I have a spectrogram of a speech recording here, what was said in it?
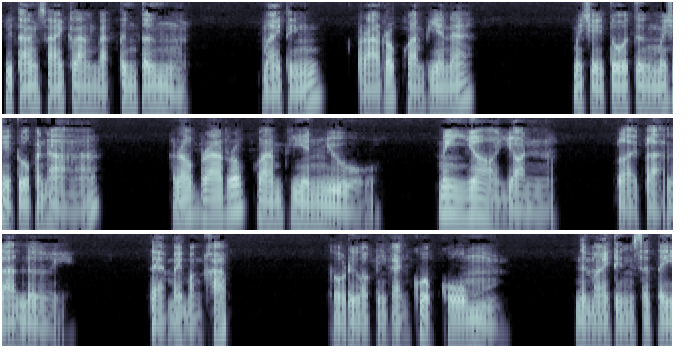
คือทางสายกลางแบบตึงๆ หมายถึงปรารบความเพียรนะ ไม่ใช่ตัวตึงไม่ใช่ตัวปัญหา เราปรารบความเพียรอยู่ ไม่ย่อหย่อน ปล่อยปละละเลย แต่ไม่บังคับ เขาเรียกว่าเป็นการควบคุมในหมายถึงสติ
